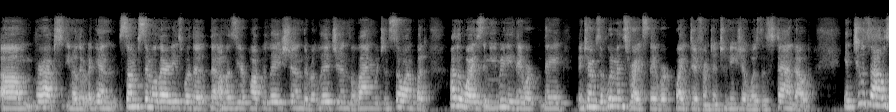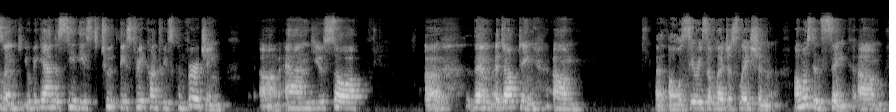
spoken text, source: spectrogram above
Um, perhaps, you know, there, again, some similarities with the, the Amazigh population, the religion, the language, and so on, but otherwise, I mean, really, they were, they, in terms of women's rights, they were quite different, and Tunisia was the standout. In 2000, you began to see these two, these three countries converging, um, and you saw uh, them adopting um, a, a, whole series of legislation almost in sync. Um,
